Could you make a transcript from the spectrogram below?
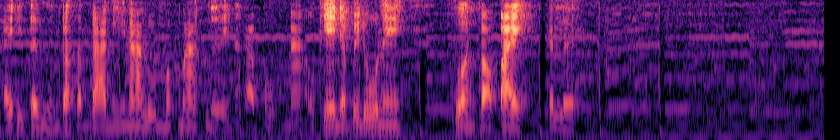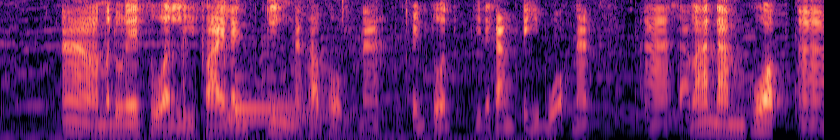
ใครที่เติมเงินก็สัปดาห์นี้น่าลุ้นมาก ๆเลยนะครับผมนะ โอเค เดี๋ยวไปดูใน ส่วนต่อไปกันเลย อ่า มาดูในส่วน Refine Ranking นะครับผมนะ เป็นส่วนกิจกรรมตีบวกนะ อ่า สามารถนำพวก อ่า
